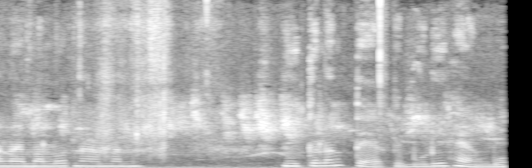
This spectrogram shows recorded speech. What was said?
อะไรมาลดน้ำมันนี่ก็ลังแตกแต่บุหรี่แห้งบุ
